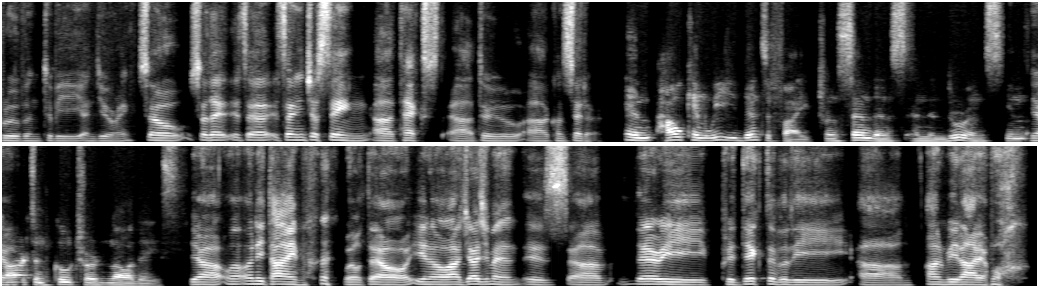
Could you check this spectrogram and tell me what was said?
proven to be enduring. So, so that it's a it's an interesting uh, text uh, to uh, consider. And how can we identify transcendence and endurance in Yeah. art and culture nowadays? Yeah, well, only time will tell. You know, our judgment is uh, very predictably um, unreliable.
